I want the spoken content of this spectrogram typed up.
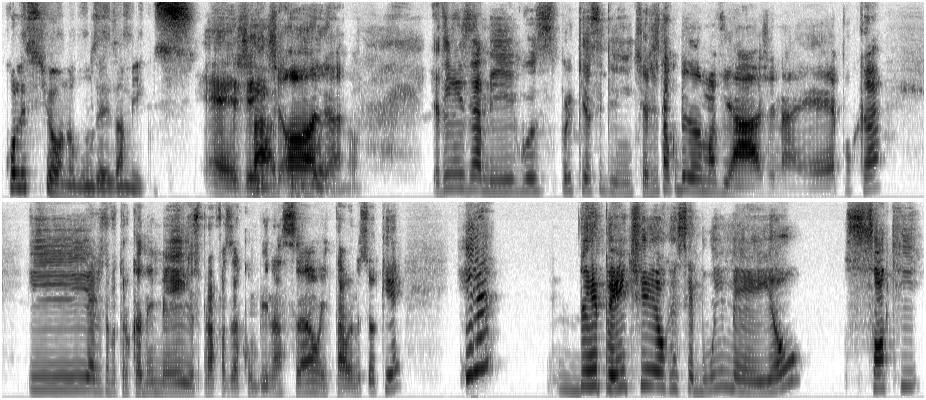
coleciono alguns ex-amigos. É, tá? gente, Tudo olha. bueno. Eu tenho ex-amigos, porque é o seguinte, a gente tava combinando uma viagem na época e a gente tava trocando e-mails pra fazer a combinação e tal, e não sei o quê. E de repente eu recebo um e-mail, só que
